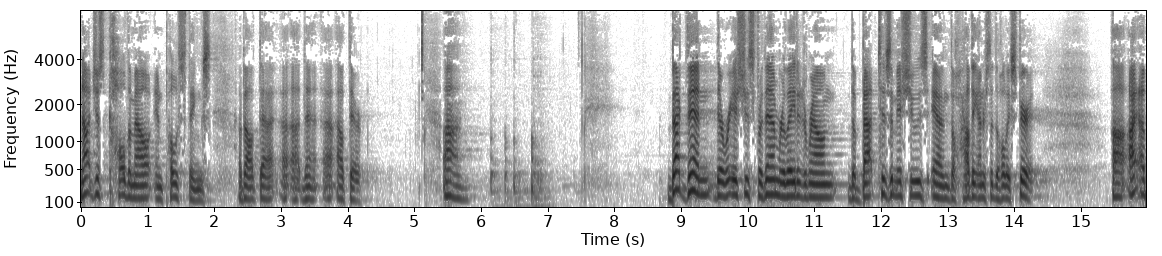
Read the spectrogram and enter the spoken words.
not just call them out and post things about that uh, uh, uh, out there. Um, Back then, there were issues for them related around the baptism issues and the, how they understood the Holy Spirit. Uh, I, I,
